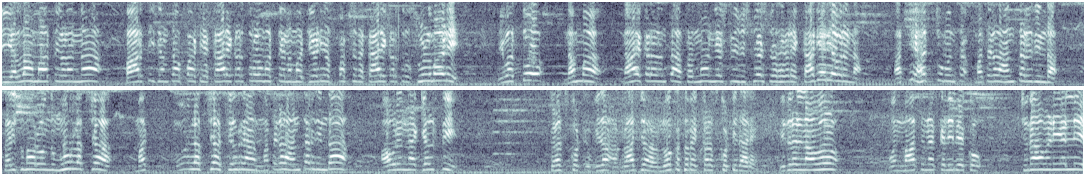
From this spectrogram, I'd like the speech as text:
ಈ ಎಲ್ಲ ಮಾತುಗಳನ್ನ ಭಾರತೀಯ ಜನತಾ ಪಾರ್ಟಿಯ ಕಾರ್ಯಕರ್ತರು ಮತ್ತೆ ನಮ್ಮ ಜೆ ಪಕ್ಷದ ಕಾರ್ಯಕರ್ತರು ಸುಳ್ಳು ಮಾಡಿ, ಇವತ್ತು ನಮ್ಮ ನಾಯಕರಾದಂತಹ ಸನ್ಮಾನ್ಯ ಶ್ರೀ ವಿಶ್ವೇಶ್ವರ ಹೆಗಡೆ ಕಾಗೇರಿ ಅವರನ್ನ ಅತಿ ಹೆಚ್ಚು ಮಂತ, ಮತಗಳ ಅಂತರದಿಂದ ಸರಿಸುಮಾರು ಒಂದು ಮೂರು ಲಕ್ಷ ಮತ್, ಮೂರು ಲಕ್ಷ ಚಿಲ್ಲರೆ ಮತಗಳ ಅಂತರದಿಂದ ಅವರನ್ನ ಗೆಲ್ಲಿಸಿ ಕಳಿಸ್ಕೊಟ್ಟು ವಿಧಾನ, ರಾಜ್ಯ ಲೋಕಸಭೆಗೆ ಕಳಿಸ್ಕೊಟ್ಟಿದ್ದಾರೆ. ಇದರಲ್ಲಿ ನಾವು ಒಂದು ಮಾತನ್ನ ಕಲಿಬೇಕು. ಚುನಾವಣೆಯಲ್ಲಿ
